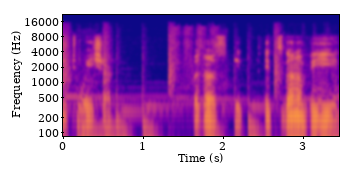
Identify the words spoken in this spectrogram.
situation because it it's gonna be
